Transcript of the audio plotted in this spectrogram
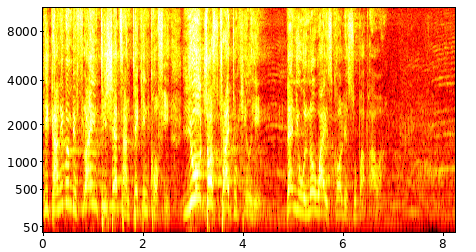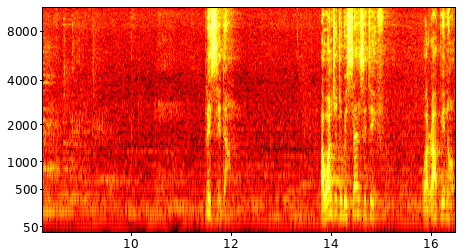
He can even be flying t-shirts and taking coffee. You just try to kill him. Then you will know why it's called a superpower please sit down. I want you to be sensitive. We're wrapping up.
